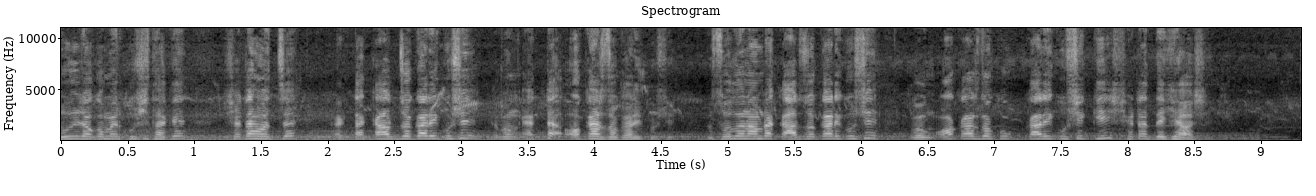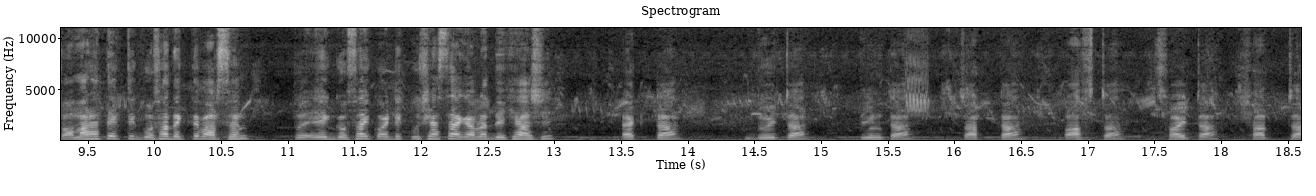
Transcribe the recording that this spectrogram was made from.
দুই রকমের কুশি থাকে। সেটা হচ্ছে একটা কার্যকারী কুশি এবং একটা অকার্যকারী কুশি। তো চলুন আমরা কার্যকারী কুশি এবং অকার্যকারী কুশি কী সেটা দেখে আসি। তো আমার হাতে একটি গোসা দেখতে পাচ্ছেন। তো এই গোছায় কয়টি কুশি আছে আগে আমরা দেখে আসি। একটা, দুইটা তিনটা, চারটা, পাঁচটা, ছয়টা, সাতটা,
